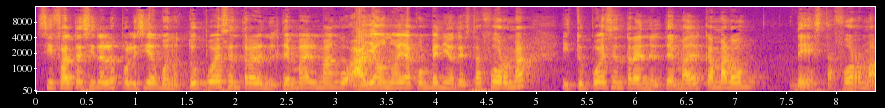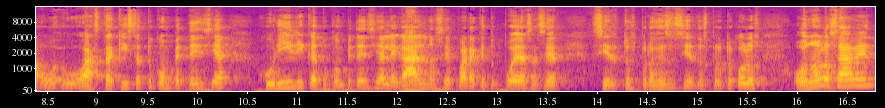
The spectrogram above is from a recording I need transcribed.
si falta decirle a los policías, bueno, tú puedes entrar en el tema del mango, haya o no haya convenio de esta forma, y tú puedes entrar en el tema del camarón de esta forma, o, o hasta aquí está tu competencia jurídica, tu competencia legal, no sé, para que tú puedas hacer ciertos procesos, ciertos protocolos. O no lo saben,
